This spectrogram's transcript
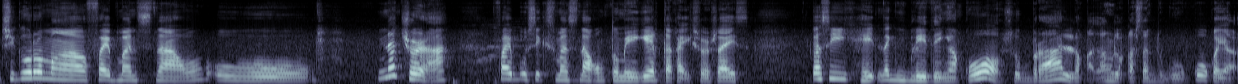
siguro mga 5 months na ako, o, not sure ha, 5 o 6 months na akong tumigil, kaka-exercise. Kasi hate, nag-bleeding ako. Sobra, lakas, ang lakas ng dugo ko. Kaya,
